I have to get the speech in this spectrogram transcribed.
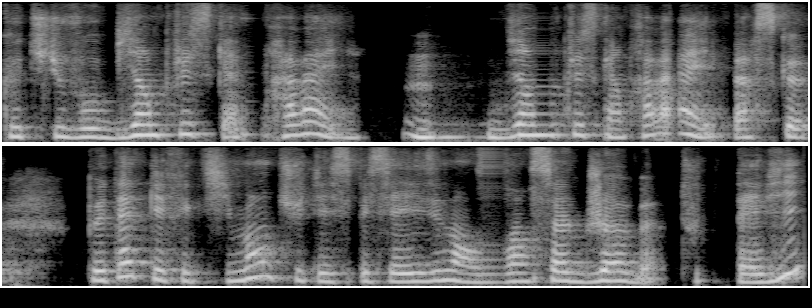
que tu vaux bien plus qu'un travail. Mm. Bien plus qu'un travail. Parce que peut-être qu'effectivement, tu t'es spécialisé dans un seul job toute ta vie.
